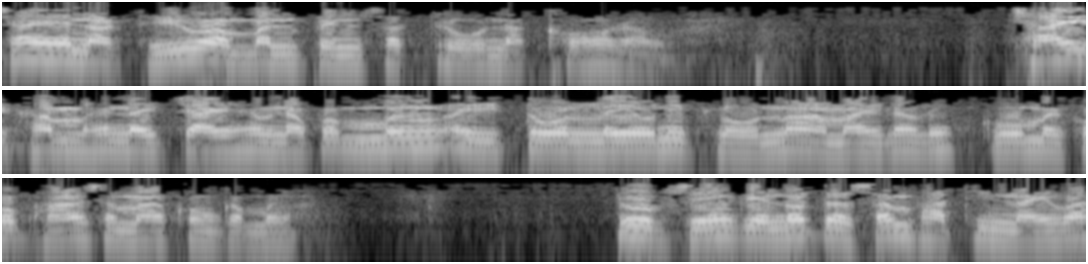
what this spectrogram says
ใช้ให้หนักถือว่ามันเป็นศัตรูหนักของเรา ใช้คำให้ในใจให้มันหนักว่ามึงไอ้ตัวเลวนี่โผล่หน้าใหมแล้วหรือกูไม่คบหาสมาคมกับมึง รูปเสียงกลิ่นรสสัมผัสที่ไหนวะ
